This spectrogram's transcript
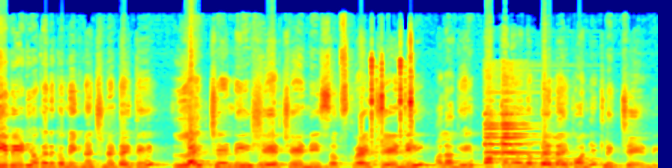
ఈ వీడియో కనుక మీకు నచ్చినట్టయితే లైక్ చేయండి షేర్ చేయండి సబ్స్క్రైబ్ చేయండి అలాగే పక్కనే ఉన్న బెల్ ఐకాన్ని క్లిక్ చేయండి.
